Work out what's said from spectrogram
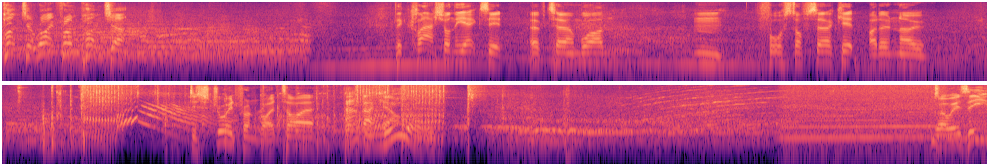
Puncture, right front puncture. The clash on the exit of turn one. Hmm, forced off circuit, I don't know. Destroyed front right tyre, then And back out. Well, is he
